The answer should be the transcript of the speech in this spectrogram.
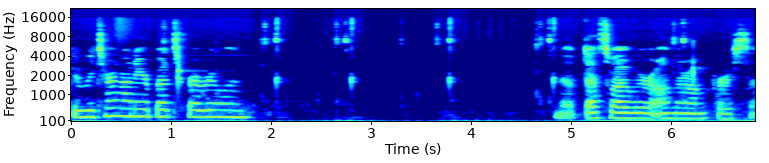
Did we turn on earbuds for everyone? No, that's why we were on the wrong person.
